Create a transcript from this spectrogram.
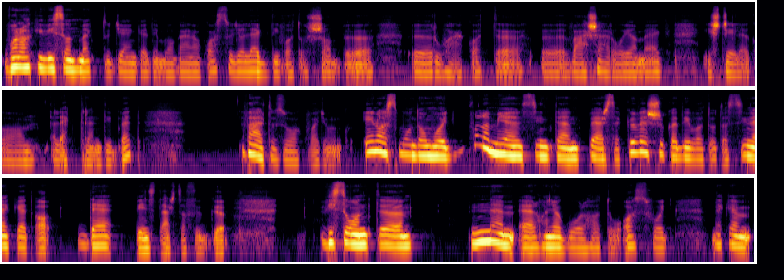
Van, aki viszont meg tudja engedni magának azt, hogy a legdivatosabb ruhákat vásárolja meg, és tényleg a legtrendibbet. Változóak vagyunk. Én azt mondom, hogy valamilyen szinten persze kövessük a divatot, a színeket, a, de pénztárca függő. Viszont nem elhanyagolható az, hogy nekem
